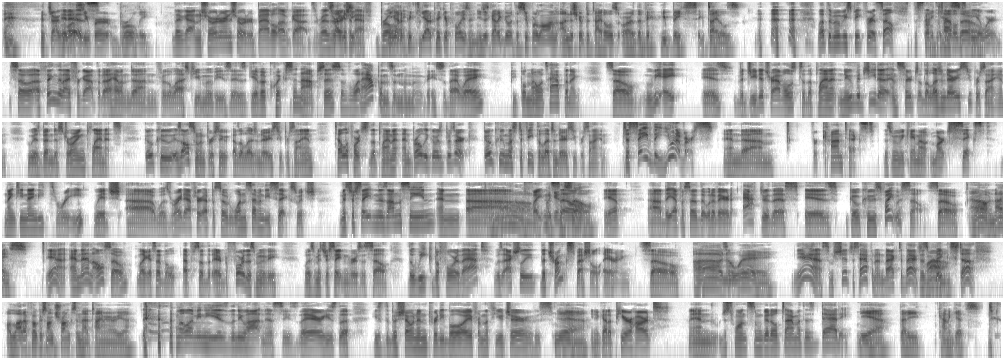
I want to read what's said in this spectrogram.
Dragon It Ball is. Super Broly. They've gotten shorter and shorter. Battle of Gods, So Resurrection you, F, Broly. You gotta pick. You gotta pick your poison. You just gotta go with the super long, undescriptive titles or the very basic titles. let the movie speak for itself. Just let I the title just so. be a word. So, a thing that I forgot that I haven't done for the last few movies is give a quick synopsis of what happens in the movie. So that way people know what's happening. So, movie eight is Vegeta travels to the planet New Vegeta in search of the legendary Super Saiyan, who has been destroying planets. Goku is also in pursuit of the legendary Super Saiyan, teleports to the planet, and Broly goes berserk. Goku must defeat the legendary Super Saiyan to save the universe. And um, for context, this movie came out March 6th, 1993, which uh, was right after episode 176, which Mr. Satan is on the scene and uh, Oh, fighting Cell. Cell. Yep. Uh, the episode that would have aired after this is Goku's fight with Cell. So, Oh, nice. Yeah. And then also, like I said, the episode that aired before this movie was Mr. Satan versus Cell. The week before that was actually the Trunks special airing. So, Oh, no way. yeah, some shit just happening back to back. Just Wow. big stuff. A lot of focus on Trunks in that time area. well, I mean, he is the new hotness. He's there. He's the he's the Bishonen pretty boy from the future who's Yeah. you know got a pure heart and just wants some good old time with his daddy. Yeah, that he kind of gets.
